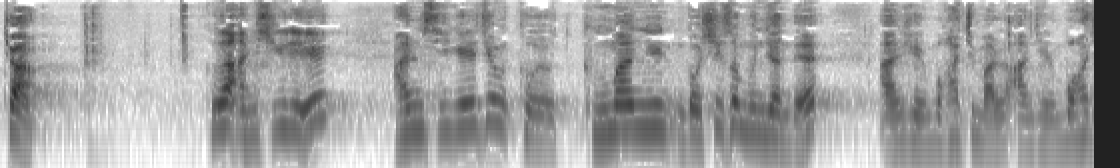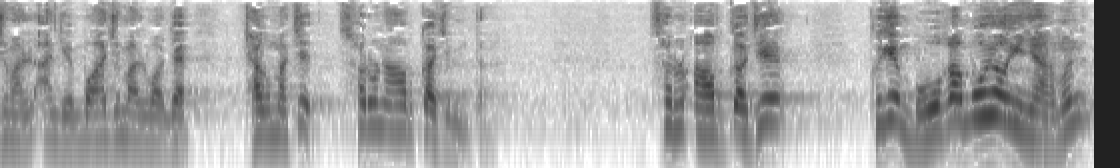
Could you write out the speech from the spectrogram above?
자, 그 안식일이 안식일이 지금 그 그만인 것이서 문제인데 안식일 뭐 하지 말라, 안식일 뭐 하지 말라, 안식일 뭐 하지 말라 이제 자그마치 39가지입니다. 39가지 그게 뭐가 모형이냐면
